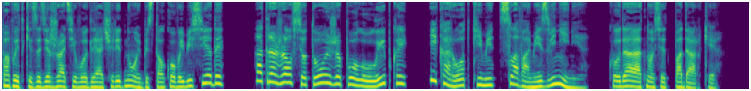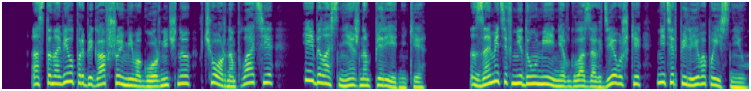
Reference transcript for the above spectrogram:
Попытки задержать его для очередной бестолковой беседы отражал все той же полуулыбкой и короткими словами извинения. Куда относят подарки? Остановил пробегавшую мимо горничную в черном платье и белоснежном переднике. Заметив недоумение в глазах девушки, нетерпеливо пояснил.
